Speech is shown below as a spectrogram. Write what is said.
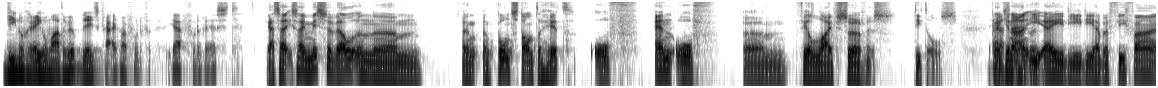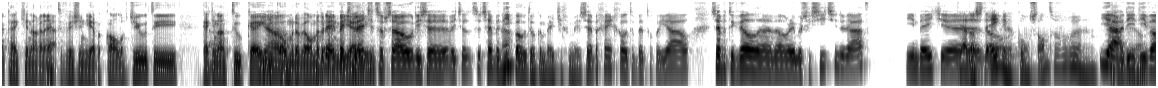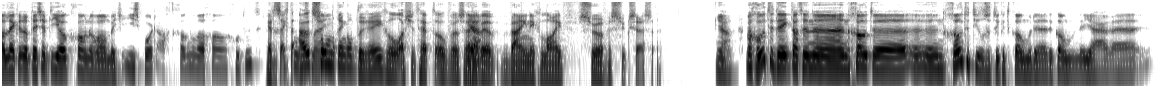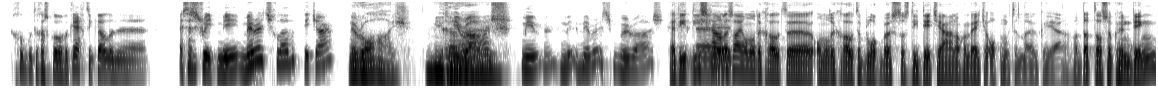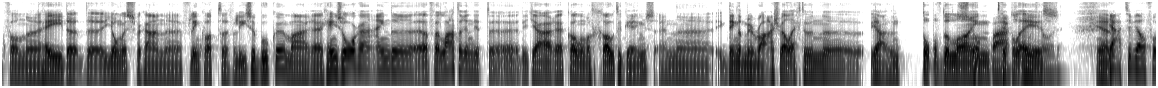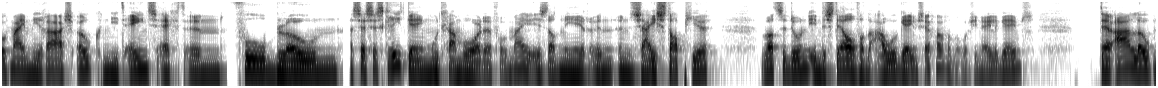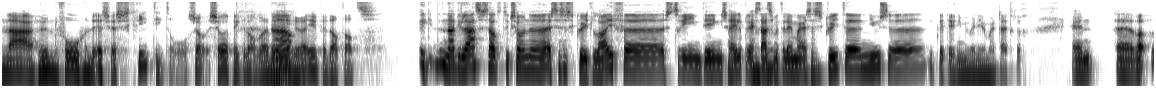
die nog regelmatig updates krijgt. Maar voor de, ja, voor de rest. Ja, zij, zij missen wel een, um, een, een constante hit. Of en of um, veel live service titels. Kijk je naar een EA, die, die hebben FIFA. Kijk je naar een Activision, die hebben Call of Duty. Kijk je naar een 2K, die komen er wel met de Apex Legends of zo. Die ze, weet je, ze, hebben die boot ook een beetje gemist. Ze hebben geen grote Battle Royale. Ze hebben natuurlijk wel, uh, wel Rainbow Six Siege inderdaad. Die een beetje... Ja, dat is de enige constante voor hun. Ja, die, die wel lekker updates hebt. Die ook gewoon nog wel een beetje e-sport-achtig ook nog wel gewoon goed doet. Ja, dat is echt de uitzondering op de regel als je het hebt over... ze hebben weinig live service successen. Ja, maar goed, ik denk dat een, eh, een, grote, een grote titels natuurlijk het komende, de komende jaren goed moeten gaan scoren. We krijgen natuurlijk wel een uh, Assassin's Creed Mirage, geloof ik, dit jaar. Mirage. Mirage. Mirage. Mirage. Ja, die, die schalen uh, zij onder de, grote, onder de grote blockbusters die dit jaar nog een beetje op moeten leuken, ja. Want dat was ook hun ding, van uh, hey, de, de jongens, we gaan uh, flink wat verliezen boeken, maar geen zorgen, einde, of, later in dit, dit jaar komen wat grote games. En ik denk dat Mirage wel echt hun, ja, hun top-of-the-line triple A is. Ja. ja. terwijl volgens mij Mirage ook niet eens echt een full-blown Assassin's Creed game moet gaan worden. Volgens mij is dat meer een, een zijstapje wat ze doen in de stijl van de oude games, zeg maar, van de originele games. Ter aanloop naar hun volgende Assassin's Creed titel. Zo, zo heb ik het al een nou, beetje gegeven, dat dat... Ik, na die laatste staat natuurlijk zo'n uh, Assassin's Creed live uh, stream ding. Zo'n hele presentatie mhm. met alleen maar Assassin's Creed uh, nieuws. ik weet even niet meer wanneer, maar een tijd terug. En wat,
